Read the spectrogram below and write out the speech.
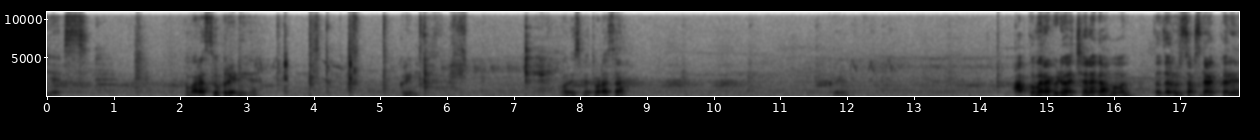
यस हमारा सूप रेडी है। क्रीम और इसमें थोड़ा सा क्रीम आपको मेरा वीडियो अच्छा लगा हो तो ज़रूर सब्सक्राइब करें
